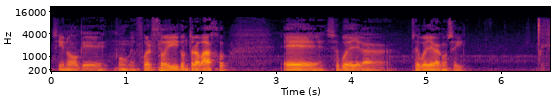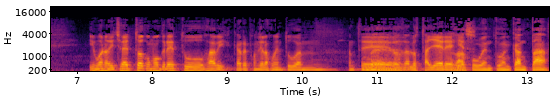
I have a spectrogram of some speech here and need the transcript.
sino que con esfuerzo y con trabajo eh, se puede llegar, se puede llegar a conseguir. Y bueno, dicho esto, ¿cómo crees tú, Javi, que ha respondido la juventud an- ante Hombre, los, los talleres y La eso? juventud encantada,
